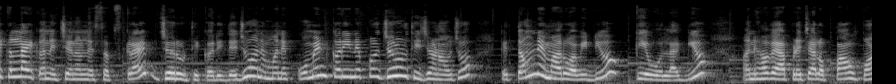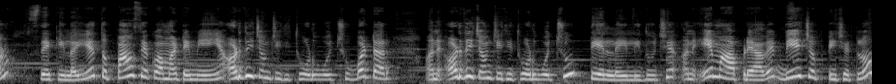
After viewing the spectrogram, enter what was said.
એક લાઇક અને ચેનલને સબસ્ક્રાઇબ જરૂરથી કરી દેજો અને મને કોમેન્ટ કરીને પણ જરૂરથી જણાવજો કે તમને મારો આ વીડિયો કેવો લાગ્યો. અને હવે આપણે ચાલો પાઉં પણ શેકી લઈએ તો પાઉં શેકવા માટે મેં અહીંયા અડધી ચમચીથી થોડું ઓછું બટર અને અડધી ચમચીથી થોડું ઓછું તેલ લઈ લીધું છે. અને એમાં આપણે આવે બે ચપટી જેટલો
